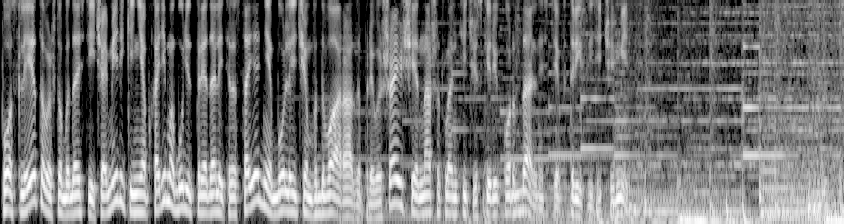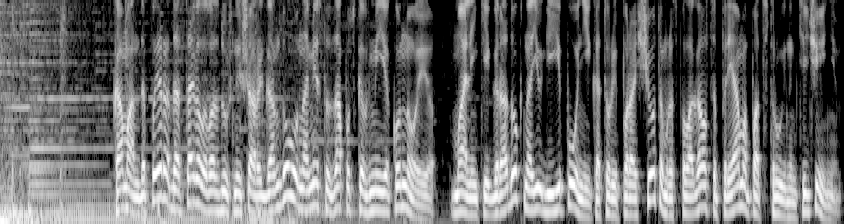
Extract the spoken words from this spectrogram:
После этого, чтобы достичь Америки, необходимо будет преодолеть расстояние более чем в два раза превышающее наш атлантический рекорд дальности в 3000 миль. Команда Пэра доставила воздушный шар и гондолу на место запуска в Мияконойо, маленький городок на юге Японии, который по расчетам располагался прямо под струйным течением.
